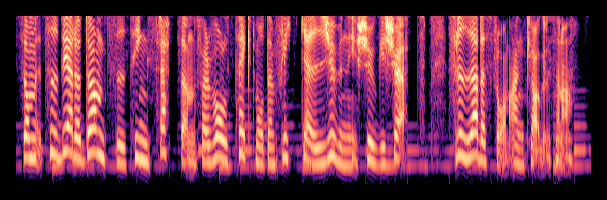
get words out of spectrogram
som tidigare dömts i tingsrätten för våldtäkt mot en flicka i juni 2021 friades från anklagelserna.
